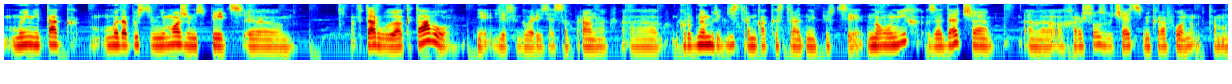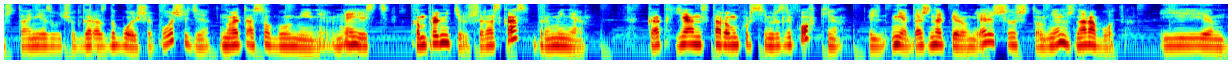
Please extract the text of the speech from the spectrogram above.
мы не так, мы, допустим, не можем спеть э, вторую октаву, если говорить о сопрано, э, грудным регистром, как эстрадные певцы. Но у них задача э, хорошо звучать с микрофоном, потому что они озвучивают гораздо большей площади, но это особое умение. У меня есть компрометирующий рассказ про меня, как я на втором курсе мерзляковки, или, нет, даже на первом, я решила, что мне нужна работа. И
